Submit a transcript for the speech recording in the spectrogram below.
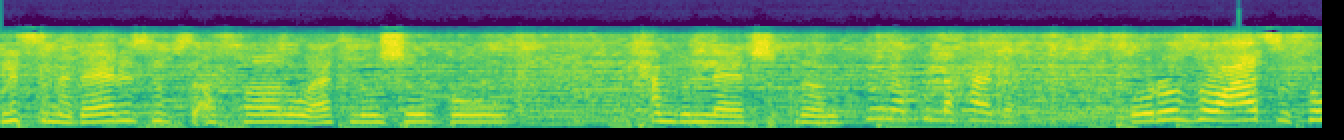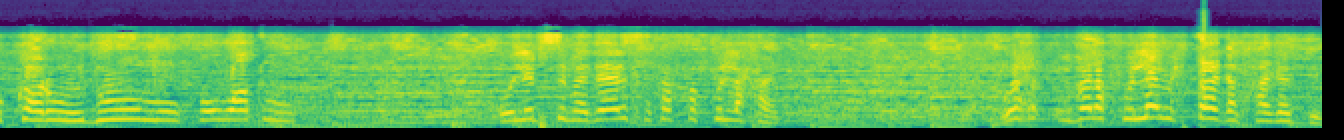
لبس مدارس لبس أطفال وأكل وشرب و... الحمد لله شكرا. ادونا كل حاجة. ورز وعدس وسكر وهدوم وفوط و... ولبس مدارس وكفى كل حاجة. البلد كلها محتاجة الحاجات دي.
